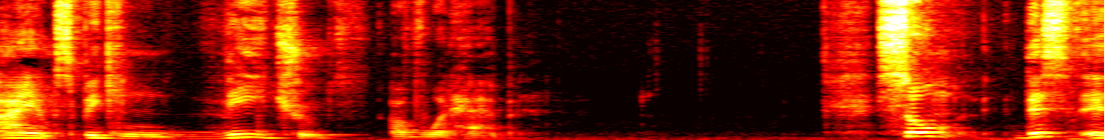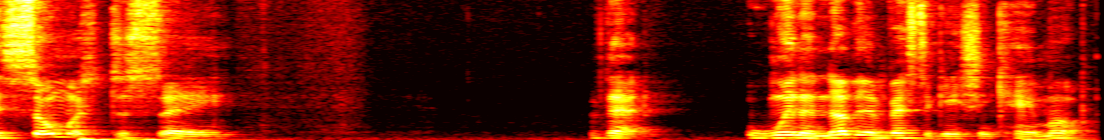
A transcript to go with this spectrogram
I am speaking the truth of what happened. So this is so much to say that when another investigation came up,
